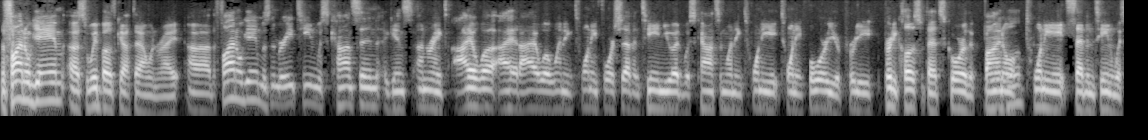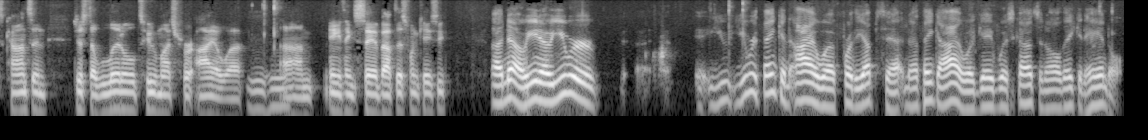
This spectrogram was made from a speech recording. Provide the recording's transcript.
The final game, uh, so we both got that one right. Uh, the final game was number 18, Wisconsin against unranked Iowa. I had Iowa winning 24 17. You had Wisconsin winning 28 24. You're pretty pretty close with that score. The final mm-hmm. 28 mm-hmm. 17, Wisconsin. Just a little too much for Iowa. Mm-hmm. Um, anything to say about this one, Casey? Uh, no, you know, you were you you were thinking Iowa for the upset, and I think Iowa gave Wisconsin all they could handle.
